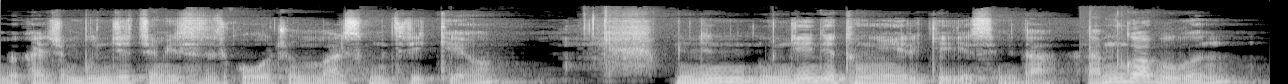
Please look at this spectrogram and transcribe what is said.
몇 가지 좀 문제점이 있어서 그거 좀 말씀드릴게요. 문재인, 문재인 대통령이 이렇게 얘기했습니다. 남과 북은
